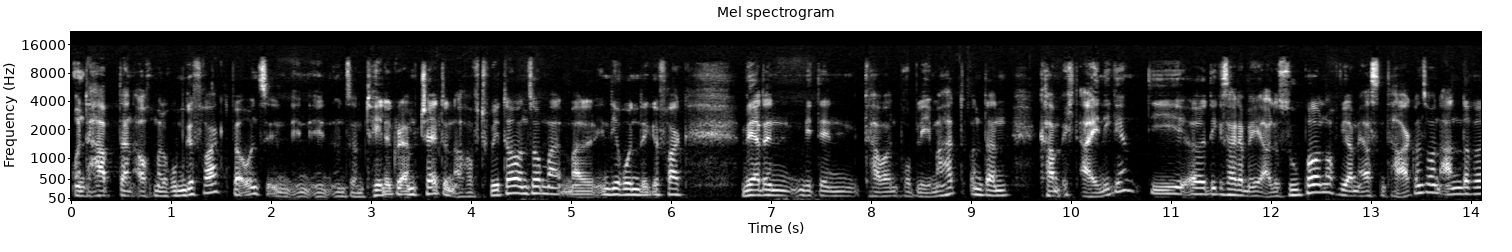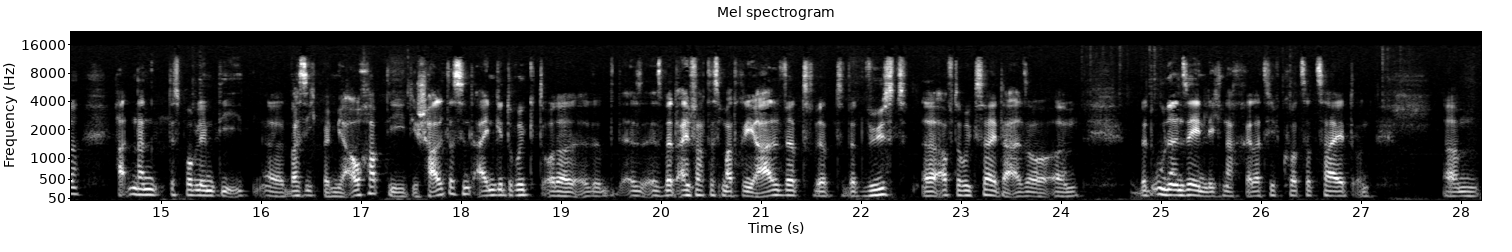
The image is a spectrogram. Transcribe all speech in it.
und habe dann auch mal rumgefragt bei uns in, in, in unserem Telegram-Chat und auch auf Twitter und so mal, mal in die Runde gefragt, wer denn mit den Covern Probleme hat. Und dann kamen echt einige, die, äh, die gesagt haben, ey, alles super noch, wie am ersten Tag und so. Und andere hatten dann das Problem, die, äh, was ich bei mir auch habe, die, die Schalter sind eingedrückt oder äh, es wird einfach, das Material wird, wird, wird wüst auf der Rückseite. Also ähm, wird unansehnlich nach relativ kurzer Zeit. Und ähm,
